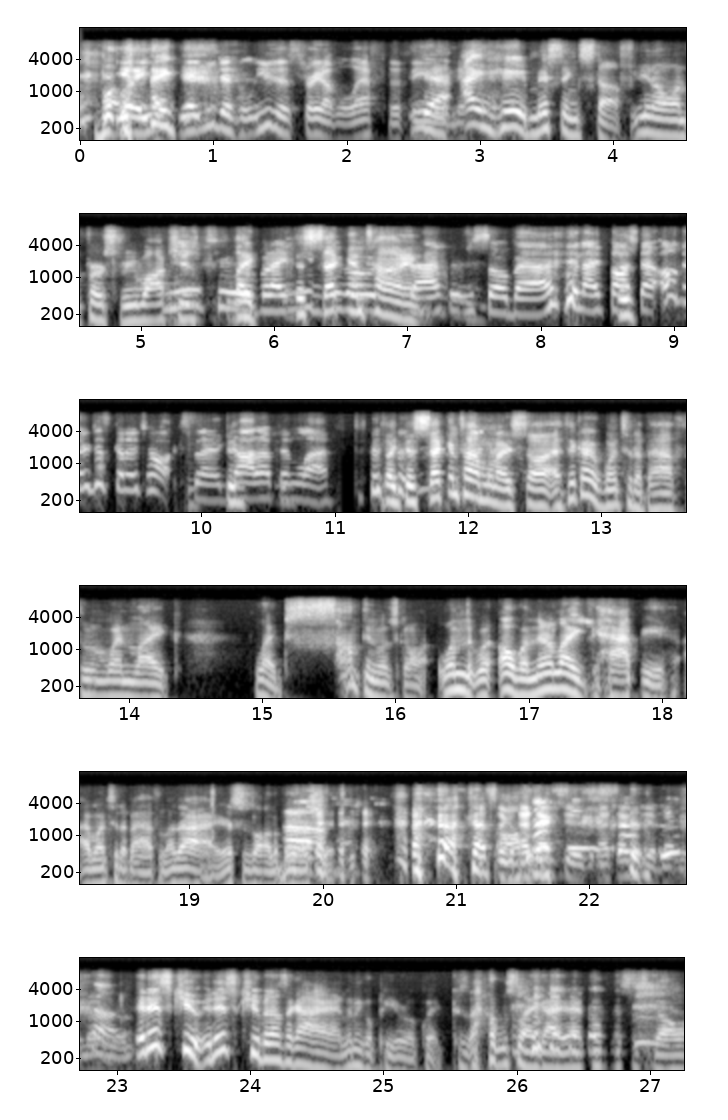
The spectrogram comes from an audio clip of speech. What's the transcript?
But yeah, you, like, yeah, you just you just straight up left the theater. yeah, I hate missing stuff, you know, on first rewatches. Me too, like but I the need second to go time, to the bathroom so bad, and I thought There's- that oh they're just gonna talk, so I The- got up and left. like the second time when I saw it, I think I went to the bathroom when like like something was going when, when oh when they're like happy I went to the bathroom like all right this is all the Oh, bullshit okay. that's Like, all that's actually That's that's actually a better cute, though. moment. it is cute it is cute but I was like all right let me go pee real quick because I was like I, I know this is going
